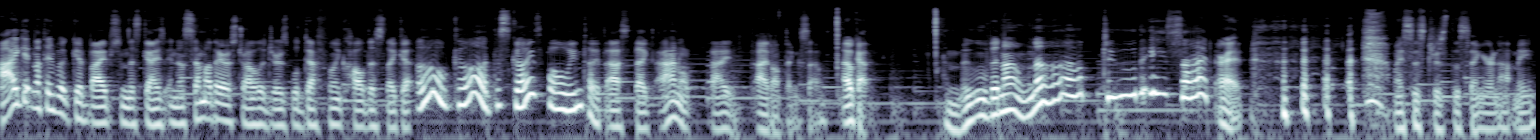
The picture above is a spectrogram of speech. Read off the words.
I get nothing but good vibes from this, guys. I know some other astrologers will definitely call this like a, oh God, the sky's falling type aspect. I don't I I don't think so. Okay. Moving on up to the east side. All right. My sister's the singer, not me.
